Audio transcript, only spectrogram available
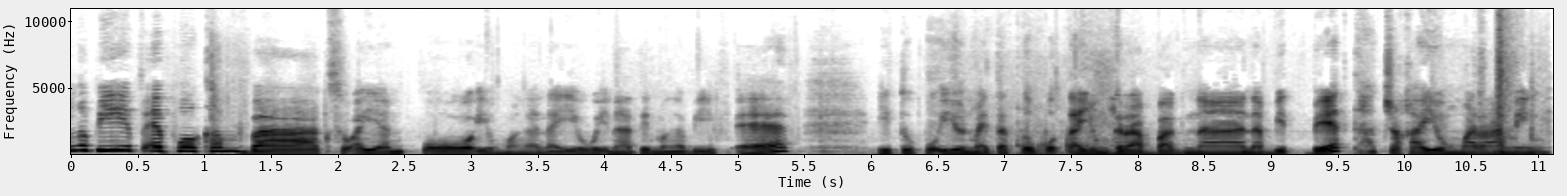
Mga BFF, welcome back! So, ayan po yung mga naiuwi natin mga BFF. Ito po yun, may tatlo po tayong grab bag na nabitbit at saka yung maraming,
